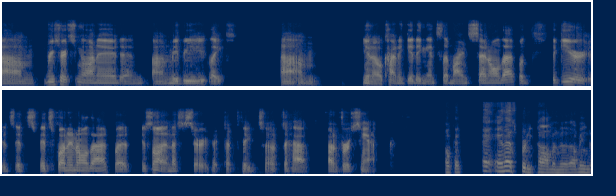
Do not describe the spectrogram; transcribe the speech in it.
um, researching on it and um, maybe like um, you know, kind of getting into the mindset and all that. But the gear, it's it's it's fun and all that, but it's not a necessary type of thing to to have on first hand. Okay. And, and that's pretty common. I mean,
